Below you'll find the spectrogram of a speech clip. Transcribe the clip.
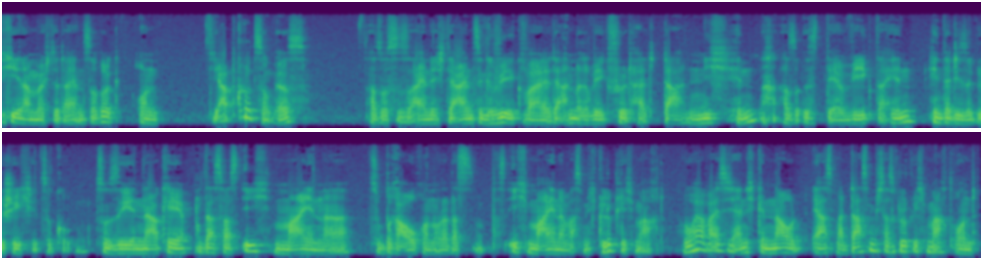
jeder möchte dahin zurück. Und die Abkürzung ist, also es ist eigentlich der einzige Weg, weil der andere Weg führt halt da nicht hin. Also ist der Weg dahin, hinter diese Geschichte zu gucken, zu sehen, na okay, das, was ich meine zu brauchen oder das, was ich meine, was mich glücklich macht. Woher weiß ich eigentlich genau erstmal, dass mich das glücklich macht und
